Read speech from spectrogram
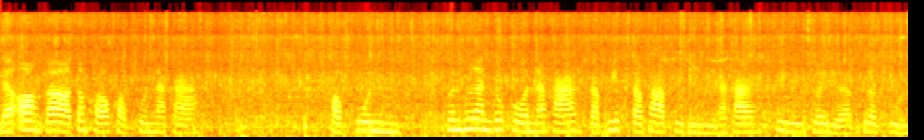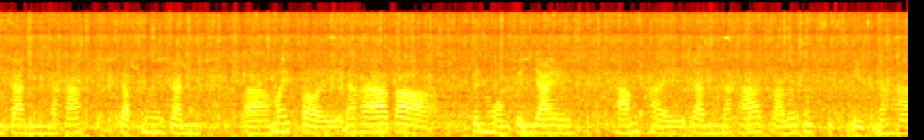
แล้วอ้อมก็ต้องขอขอบคุณนะคะ ขอบคุณ เพื่อนๆทุกคนนะคะ กับมิตรภาพที่ดีนะคะ ที่ช่วยเหลือเพื่อกูลกันนะคะ จับมือกันไม่ปล่อยนะคะ ก็เป็นห่วงเป็นใยถามไถ่กันนะคะ สารทุกข์สุขดิบนะคะ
